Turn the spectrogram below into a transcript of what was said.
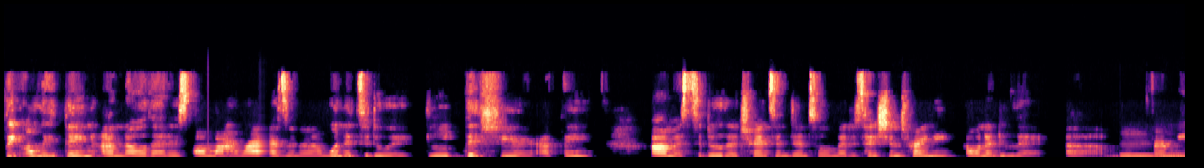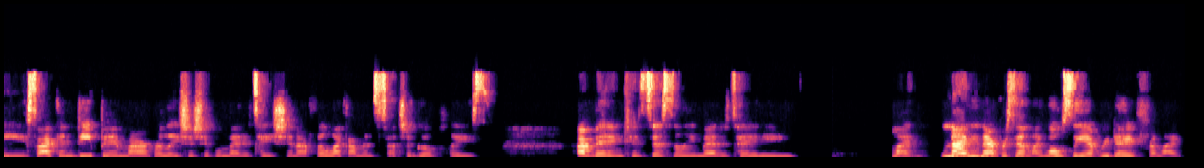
The only thing I know that is on my horizon, and I wanted to do it this year, I think, um, is to do the transcendental meditation training. I want to do that um, mm-hmm. for me so I can deepen my relationship with meditation. I feel like I'm in such a good place I've been consistently meditating like 99%, like mostly every day for like,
